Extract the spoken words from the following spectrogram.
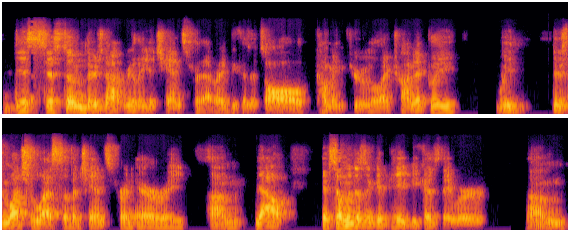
this system, there's not really a chance for that, right? Because it's all coming through electronically. We there's much less of a chance for an error rate. Um, now, if someone doesn't get paid because they were um,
